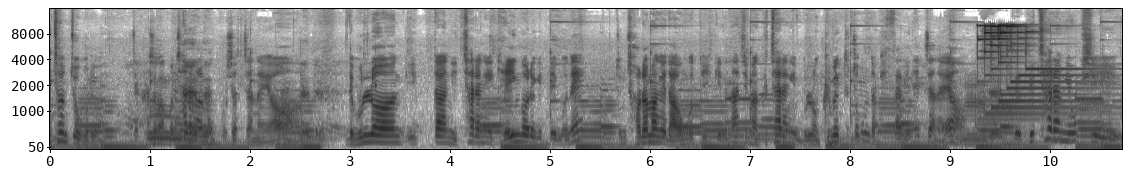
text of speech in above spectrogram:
인천 쪽으로 이제 가셔갖고 음, 차량을 네네. 한번 보셨잖아요. 네네. 근데 물론 일단 이 차량이 개인 거래기 때문에 좀 저렴하게 나온 것도 있기는 하지만 그 차량이 물론 금액도 조금 더 비싸긴 했잖아요. 음, 네. 근데 그 차량이 혹시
